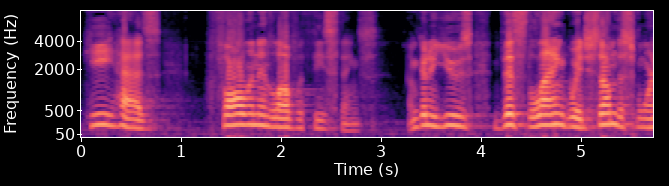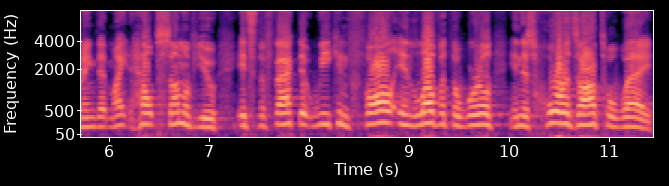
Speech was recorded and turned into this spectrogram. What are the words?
he has fallen in love with these things. I'm going to use this language some this morning that might help some of you. It's the fact that we can fall in love with the world in this horizontal way,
